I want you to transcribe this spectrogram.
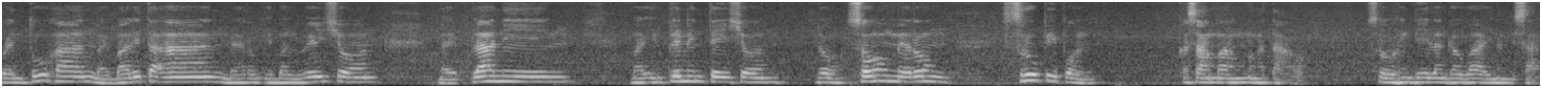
kwentuhan, may balitaan, merong evaluation, may planning, may implementation. No? So, merong through people kasama ang mga tao. So, hindi lang gawain ng isa.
